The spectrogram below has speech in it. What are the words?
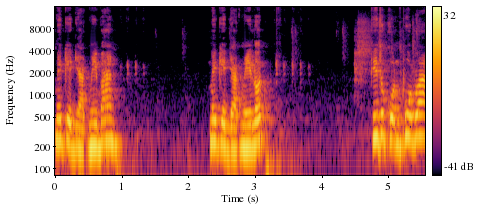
ไม่เกดอยากมีบ้าน ไม่เกดอยากมีรถ ที่ทุกคนพูดว่า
